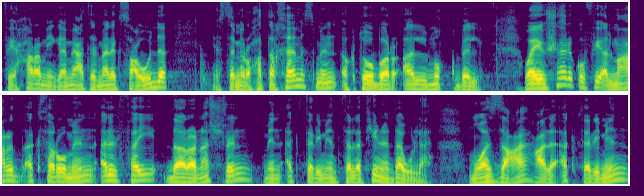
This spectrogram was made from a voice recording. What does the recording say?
في حرم جامعة الملك سعود يستمر حتى الخامس من أكتوبر المقبل. ويشارك في المعرض أكثر من ألفي دار نشر من أكثر من 30 دولة موزعة على أكثر من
